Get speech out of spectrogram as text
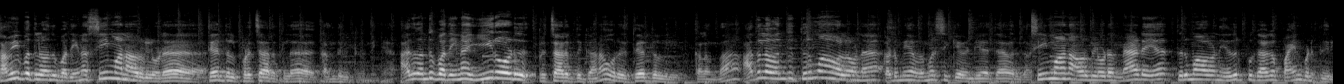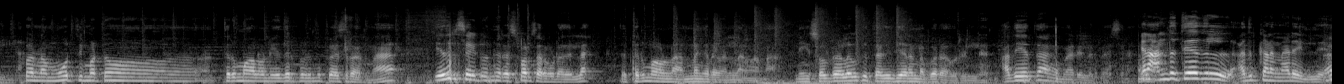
சமீபத்தில் வந்து பார்த்தீங்கன்னா சீமான் அவர்களோட தேர்தல் பிரச்சாரத்தில் கலந்துக்கிட்டு இருந்தீங்க. அது வந்து பார்த்தீங்கன்னா ஈரோடு பிரச்சாரத்துக்கான ஒரு தேர்தல் களம் தான். அதில் வந்து திருமாவளவனை கடுமையாக விமர்சிக்க வேண்டிய தேவை இருக்கு? சீமான் அவர்களோட மேடையை திருமாவளவன் எதிர்ப்புக்காக பயன்படுத்துகிறீங்களா? இப்போ நம்ம மூர்த்தி மட்டும் திருமாவளவன் எதிர்ப்பு இருந்து பேசுகிறாருன்னா எதிர் சைடு வந்து ரெஸ்பான்ஸ் வரக்கூடாது இல்லை இந்த திருமாவளவன் அண்ணங்கிறவன்லாம் வேணாம். நீங்கள் சொல்கிற அளவுக்கு தகுதியான நபர் அவர் இல்லை அதையே தான் அங்கே மேடையில் பேசுகிறேன் ஏன்னா அந்த தேர்தல் அதற்கான மேடை இல்லை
